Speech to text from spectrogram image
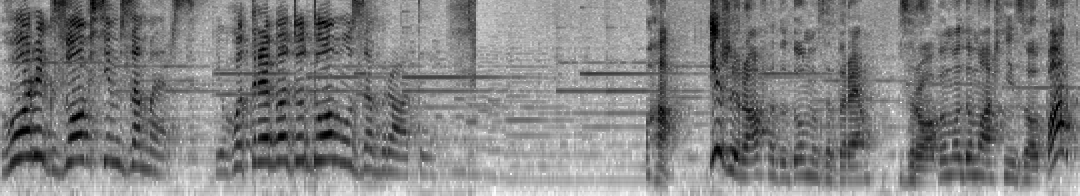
Горик зовсім замерз. Його треба додому забрати. Ага, і жирафа додому заберемо. Зробимо домашній зоопарк,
